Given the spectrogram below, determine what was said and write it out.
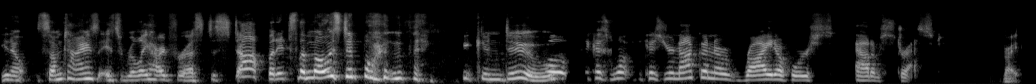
you know, sometimes it's really hard for us to stop, but it's the most important thing we can do. Well, because because you're not going to ride a horse out of stress. Right.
